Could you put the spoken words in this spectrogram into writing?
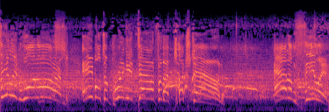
Thielen one-armed. Able to bring it down for the touchdown. Adam Thielen.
